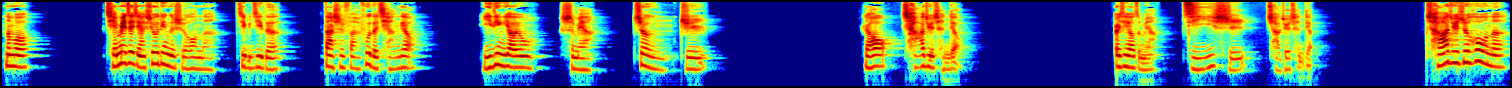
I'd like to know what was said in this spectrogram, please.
那么前面在讲修订的时候呢，记不记得大师反复的强调，一定要用什么呀？正知。然后察觉沉掉，而且要怎么样？及时察觉沉掉。察觉之后呢，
